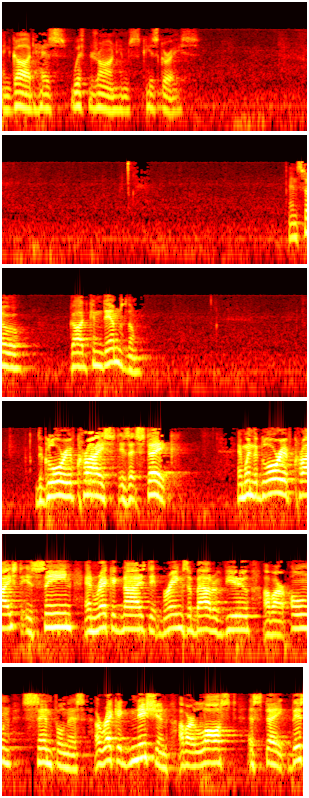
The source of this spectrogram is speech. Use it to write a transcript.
And God has withdrawn His grace. And so God condemns them. The glory of Christ is at stake. And when the glory of Christ is seen and recognized, it brings about a view of our own sinfulness, a recognition of our lost estate. This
